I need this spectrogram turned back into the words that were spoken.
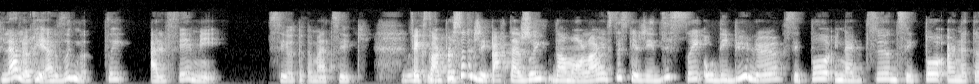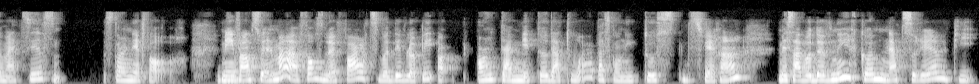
puis là, elle a réalisé, tu sais, elle le fait, mais c'est automatique. fait que c'est un peu ça que j'ai partagé dans mon live. Tu sais, ce que j'ai dit, c'est au début, là, c'est pas une habitude, c'est pas un automatisme, c'est un effort. Mais éventuellement, à force de le faire, tu vas développer, un, ta méthode à toi, parce qu'on est tous différents, mais ça va devenir comme naturel, puis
